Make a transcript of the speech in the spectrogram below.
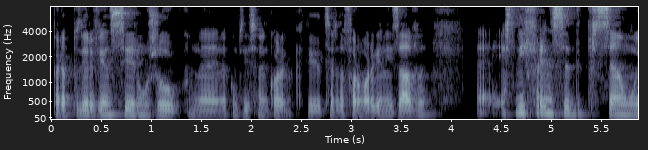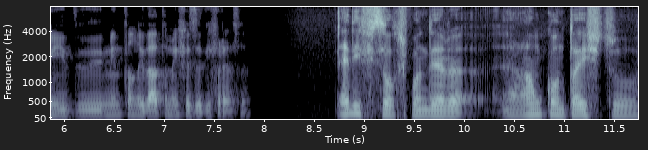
para poder vencer um jogo na, na competição que, de certa forma, organizava. Eh, esta diferença de pressão e de mentalidade também fez a diferença? É difícil responder a um contexto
